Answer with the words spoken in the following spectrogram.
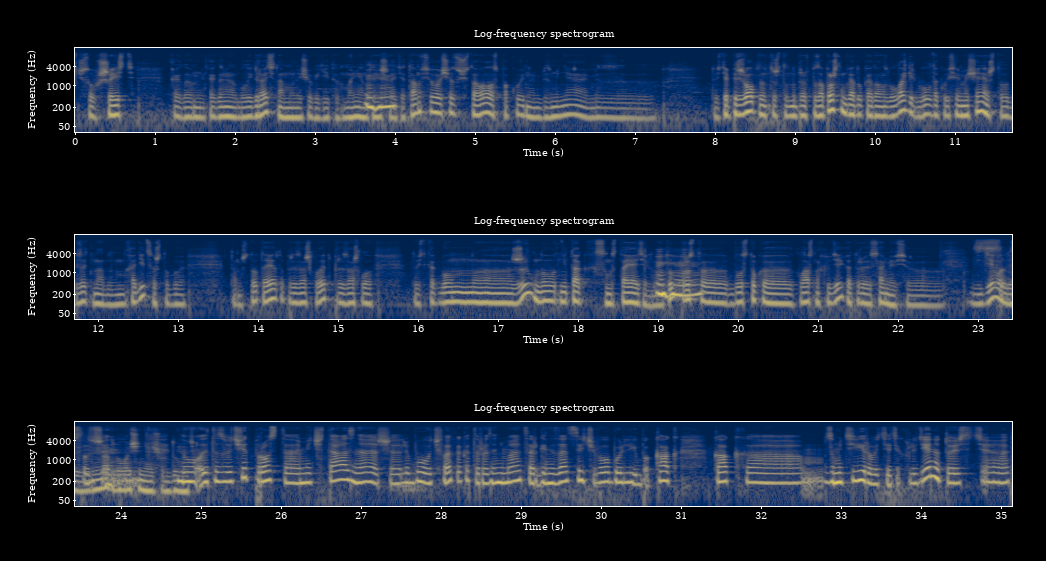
часов 6, когда, мне- когда мне надо было играть там или еще какие-то моменты Мгм. решать. И там все вообще существовало спокойно, без меня, без... То есть я переживал, потому что, например, в позапрошлом году, когда у нас был лагерь, было такое все ощущение, что обязательно надо находиться, чтобы там что-то это произошло, это произошло. То есть как бы он э, жил, но вот не так самостоятельно. А Тут просто было столько классных людей, которые сами все делали, и не слушай, надо было вообще ни о чем думать. Ну, это звучит просто мечта, знаешь, любого человека, который занимается организацией чего бы либо. Как, как э, замотивировать этих людей? Ну, то есть э,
